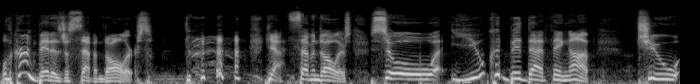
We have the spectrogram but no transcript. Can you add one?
Well, the current bid is just $7. yeah, $7. So you could bid that thing up to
